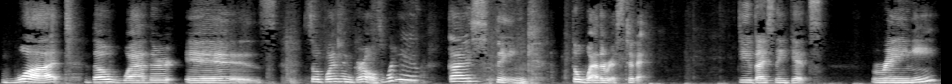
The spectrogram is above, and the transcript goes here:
what the weather is. So, boys and girls, what do you guys think the weather is today? Do you guys think it's rainy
